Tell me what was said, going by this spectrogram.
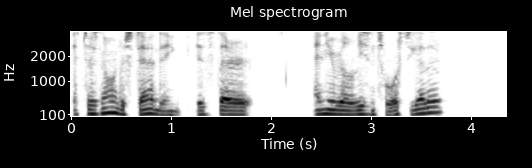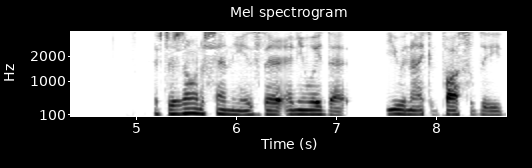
If there's no understanding, is there any real reason to work together? if there's no understanding, is there any way that you and I could possibly,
